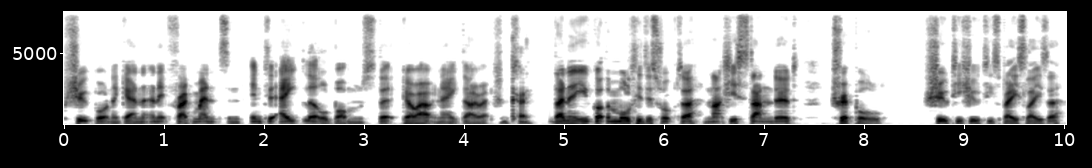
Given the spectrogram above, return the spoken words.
shoot button again and it fragments in, into eight little bombs that go out in eight directions. Okay. Then you've got the multi disruptor, and that's your standard triple shooty shooty space laser,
